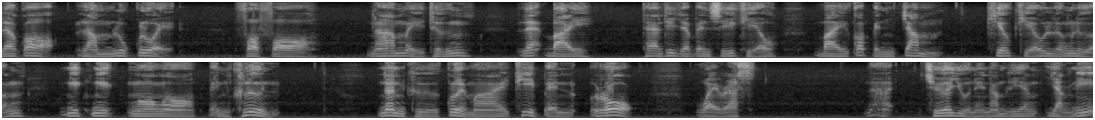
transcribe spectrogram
แล้วก็ลำลูกกล้วย ฟอฟอน้ำไม่ถึง และใบ แทนที่จะเป็นสีเขียว ใบก็เป็นจ้ำเขียวเขียวเหลืองเหลืองงิกงิกงองอเป็นคลื่น นั่นคือกล้วยไม้ที่เป็นโรคไวรัสนะ เชื้ออยู่ในน้ำเลี้ยงอย่างนี้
